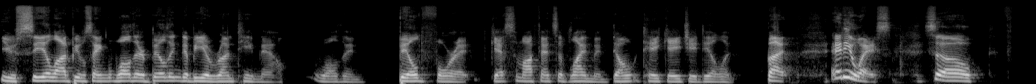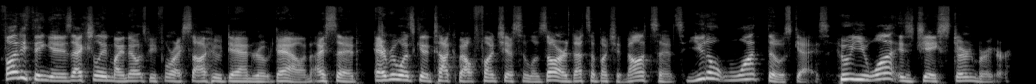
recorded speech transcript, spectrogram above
you see a lot of people saying, well, they're building to be a run team now. Well, then build for it. Get some offensive linemen. Don't take AJ Dillon. But, anyways, so funny thing is, actually, in my notes before I saw who Dan wrote down, I said, everyone's going to talk about Funchess and Lazard. That's a bunch of nonsense. You don't want those guys. Who you want is Jace Sternberger.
